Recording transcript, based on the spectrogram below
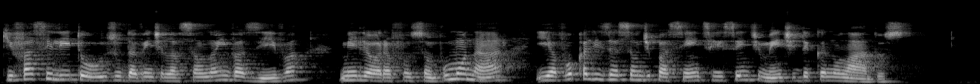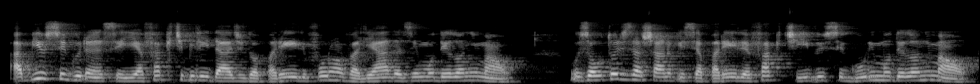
que facilita o uso da ventilação não invasiva, melhora a função pulmonar e a vocalização de pacientes recentemente decanulados. A biossegurança e a factibilidade do aparelho foram avaliadas em modelo animal. Os autores acharam que esse aparelho é factível e seguro em modelo animal,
